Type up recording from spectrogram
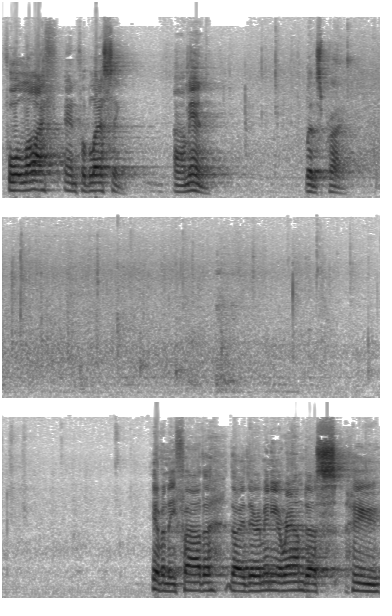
for life, and for blessing. Amen. Let us pray. Heavenly Father, though there are many around us who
